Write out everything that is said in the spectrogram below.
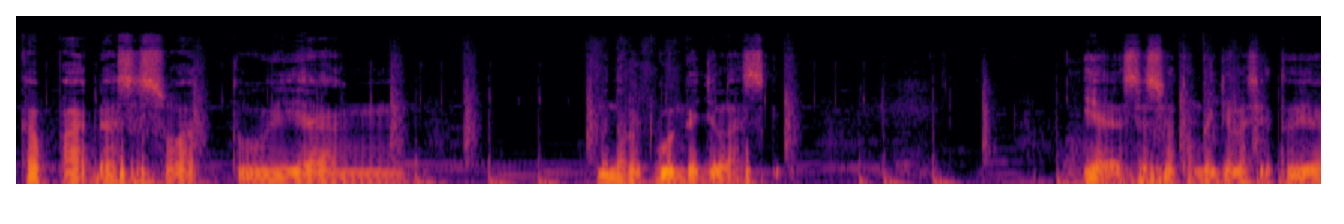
kepada sesuatu yang menurut gue nggak jelas gitu. ya sesuatu nggak jelas itu ya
